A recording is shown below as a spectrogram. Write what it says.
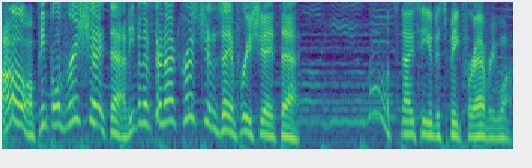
Oh, people appreciate that. Even if they're not Christians, they appreciate that. Oh, it's nice of you to speak for everyone.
